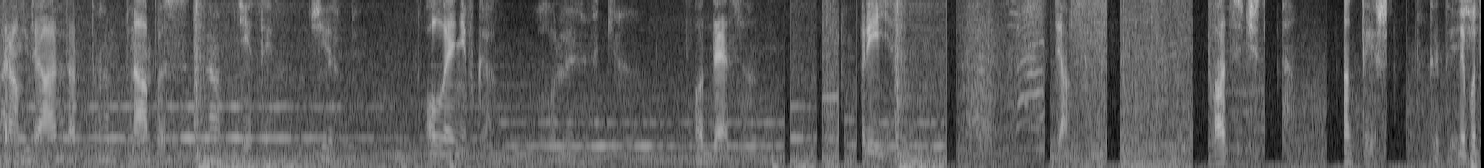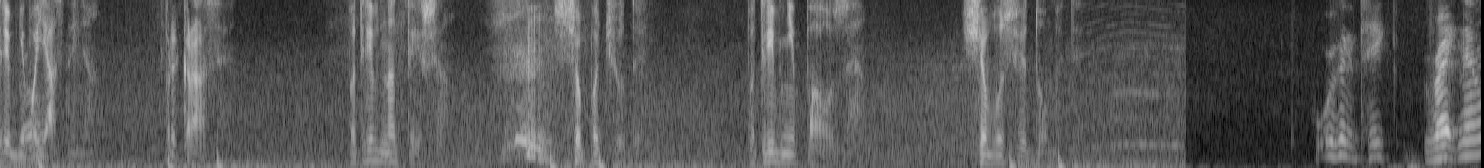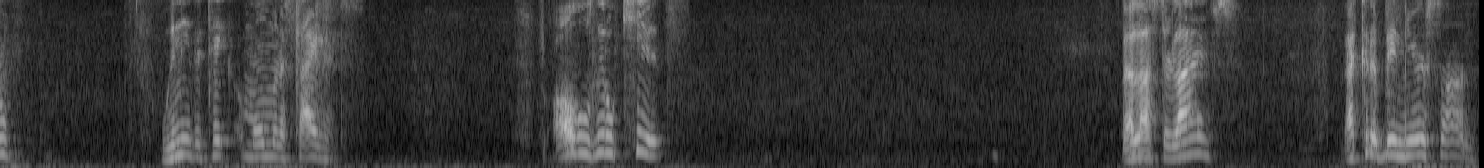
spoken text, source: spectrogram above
драмтеатр, напис, діти. Оленівка. Одеса, Мрія, Дякую. 24. На тиша. Не потрібні пояснення, прикраси. Потрібна тиша, щоб почути. Потрібні паузи, щоб усвідомити. We're gonna take right now, we need to take a moment of silence for all those little kids that lost their lives. That could have been your son.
